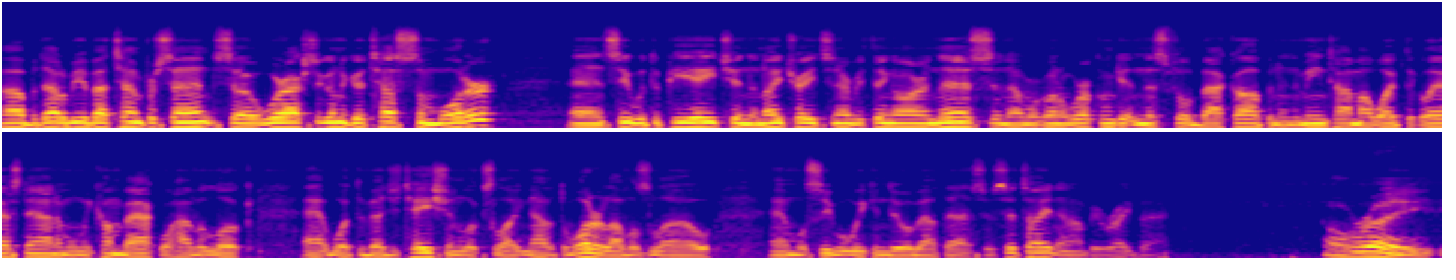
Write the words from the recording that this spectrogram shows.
uh, but that'll be about 10%. So we're actually going to go test some water and see what the pH and the nitrates and everything are in this, and then we're going to work on getting this filled back up. And in the meantime, I'll wipe the glass down, and when we come back, we'll have a look at what the vegetation looks like now that the water level's low, and we'll see what we can do about that. So sit tight, and I'll be right back. All right.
